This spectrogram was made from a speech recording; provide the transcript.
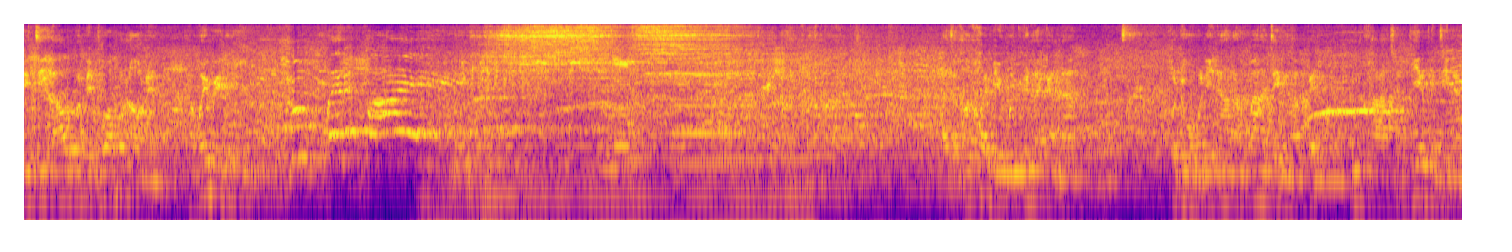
จริงๆแล้วมันเป็นเพราะพวกเราเนี่ยทำให้เวทีลุกเป็นไฟอาจจะค่อยๆบิวมันขึ้นแล้วกันนะคนดูวันนี้น่ารักมากจริงครับ เป็นลูกค้าชั้นเยี่ยมจริงๆนะ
